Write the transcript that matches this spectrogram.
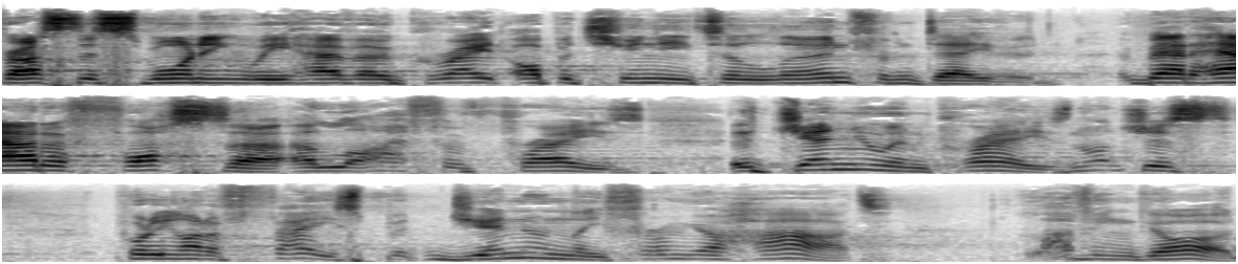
For us this morning, we have a great opportunity to learn from David about how to foster a life of praise, a genuine praise, not just putting on a face, but genuinely from your heart, loving God.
